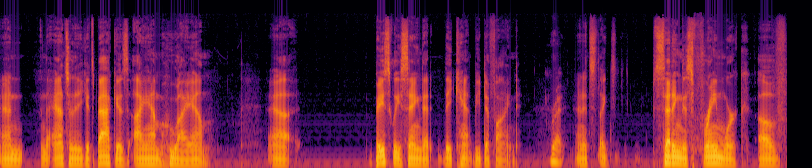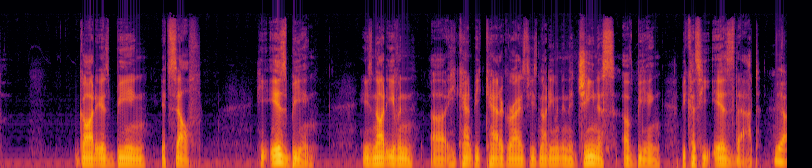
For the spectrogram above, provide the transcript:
And and the answer that he gets back is, "I am who I am." Uh, basically saying that they can't be defined. Right. And it's like setting this framework of God is being itself. He is being. He's not even, uh, he can't be categorized. He's not even in the genus of being because he is that. Yeah.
